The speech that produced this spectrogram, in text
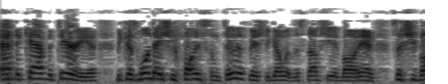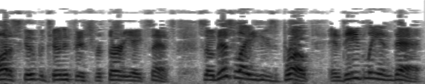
at the cafeteria because one day she wanted some tuna fish to go with the stuff she had bought in, so she bought a scoop of tuna fish for 38 cents. So this lady who's broke and deeply in debt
